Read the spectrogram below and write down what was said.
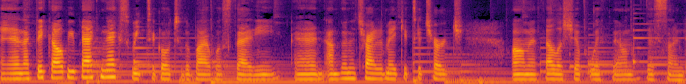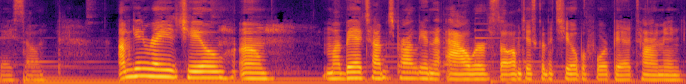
And I think I'll be back next week to go to the Bible study. And I'm going to try to make it to church um, and fellowship with them this Sunday. So I'm getting ready to chill. Um, my bedtime is probably in an hour. So I'm just to chill before bedtime. And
